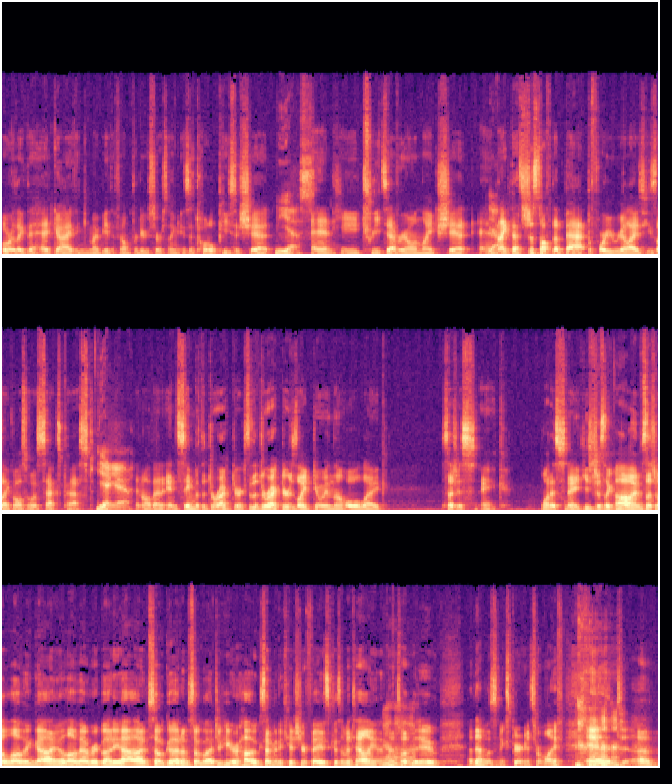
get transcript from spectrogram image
or like the head guy I think he might be the film producer or something is a total piece of shit. Yes, and he treats everyone like shit. And Yeah. like that's just off the bat before you realize he's like also a sex pest. Yeah, yeah. and all that. And same with the director so the director is like doing the whole like such a snake. What a snake. He's just like oh i'm such a loving guy. I love everybody. Oh i'm so good. I'm so glad you're here. Hugs. I'm gonna kiss your face because i'm italian and that's what Uh-huh. they do. Uh, that was an experience from life. And um,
